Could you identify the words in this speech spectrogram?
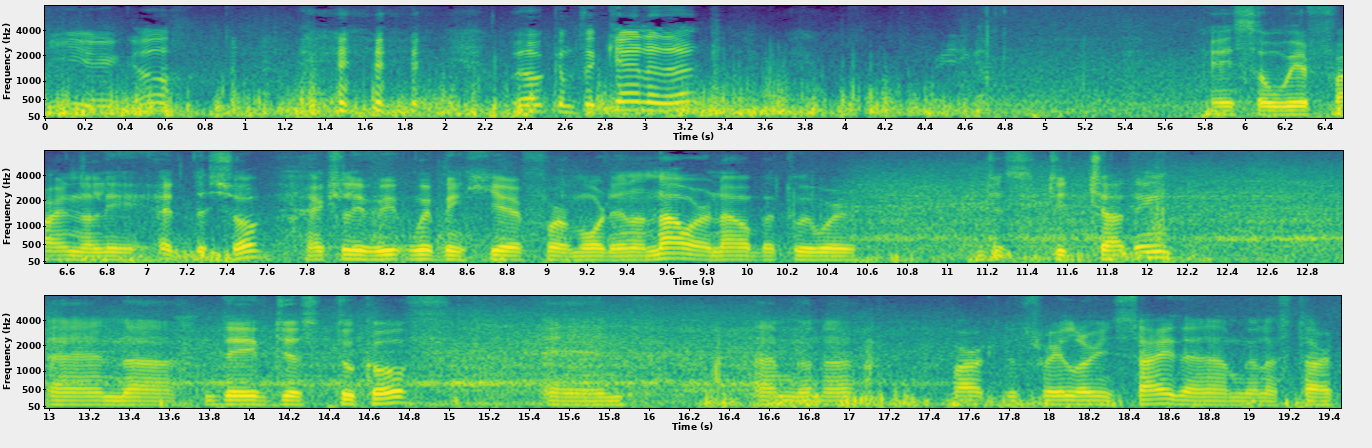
here you go welcome to Canada? Okay, so we're finally at the shop. Actually, we, we've been here for more than an hour now, but we were just chit-chatting. And uh, Dave just took off, and I'm gonna park the trailer inside, and I'm gonna start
